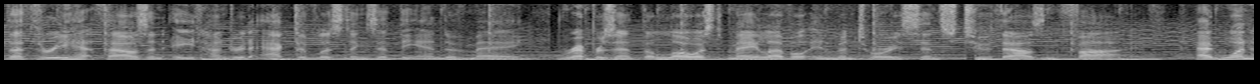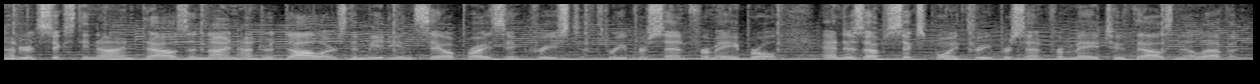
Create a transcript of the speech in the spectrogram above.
the 3,800 active listings at the end of May represent the lowest May level inventory since 2005. At $169,900, the median sale price increased 3% from April and is up 6.3% from May 2011.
